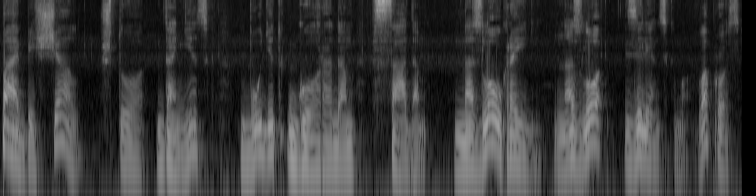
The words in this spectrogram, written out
пообещал, что Донецк будет городом-садом. На зло Украине, на зло Зеленскому. Вопрос.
